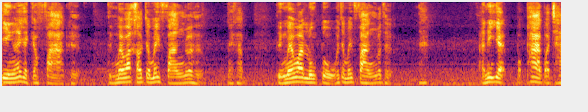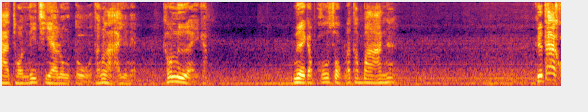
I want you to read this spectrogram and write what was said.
ริงๆแล้วอยากจะฝากเถอะ ถึงแม้ว่าเขาจะไม่ฟังก็เถอะนะครับ ถึงแม้ว่าลุงตู่เขาจะไม่ฟังก็เถอะนะอันนี้อย่าภาคประชาชนที่เชียร์ลุงตู่ทั้งหลายอยู่เนี่ยเขาเหนื่อยครับ เหนื่อยกับโฆษกรัฐบาลนะ คือถ้าโฆ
